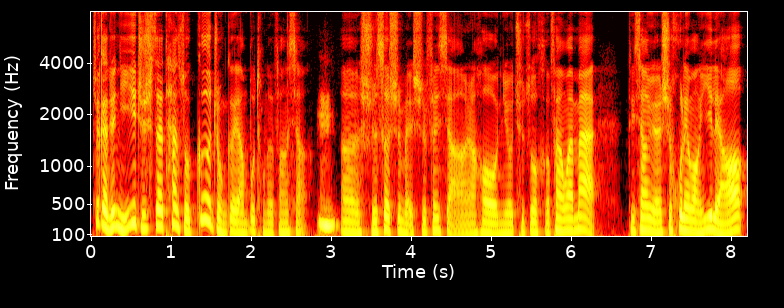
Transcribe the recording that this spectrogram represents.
就感觉你一直是在探索各种各样不同的方向，嗯，呃，食色是美食分享，然后你又去做盒饭外卖，丁香园是互联网医疗，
